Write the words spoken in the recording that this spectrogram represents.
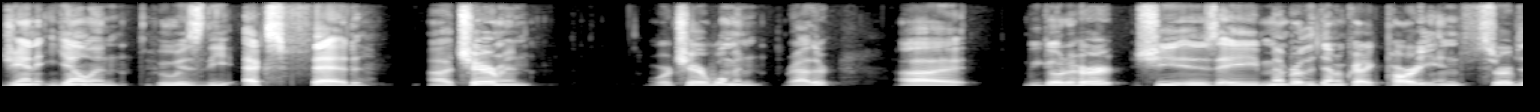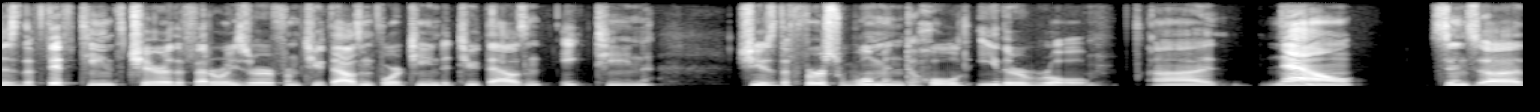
Janet Yellen, who is the ex Fed uh, chairman or chairwoman, rather, uh, we go to her. She is a member of the Democratic Party and served as the 15th chair of the Federal Reserve from 2014 to 2018. She is the first woman to hold either role. Uh, now, since uh,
